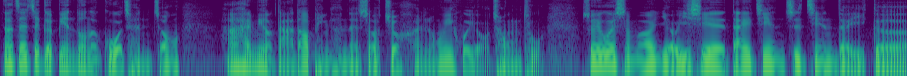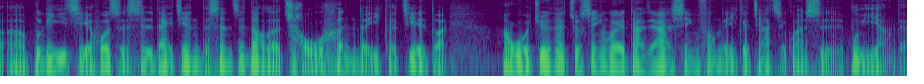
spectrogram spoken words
那在这个变动的过程中，它还没有达到平衡的时候，就很容易会有冲突。所以为什么有一些代间之间的一个呃不理解，或者是代间的，甚至到了仇恨的一个阶段？那我觉得就是因为大家信奉的一个价值观是不一样的。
